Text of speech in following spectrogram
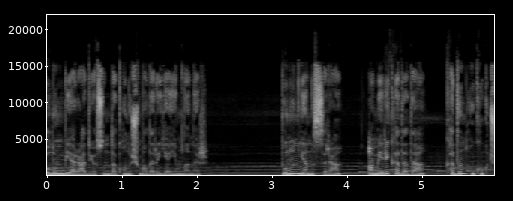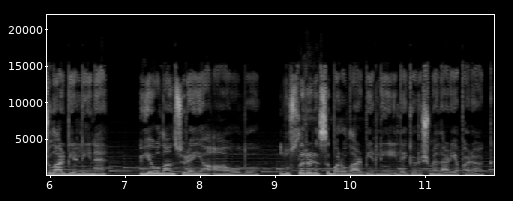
Columbia Radyosu'nda konuşmaları yayımlanır. Bunun yanı sıra Amerika'da da Kadın Hukukçular Birliği'ne üye olan Süreyya Ağaoğlu, Uluslararası Barolar Birliği ile görüşmeler yaparak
